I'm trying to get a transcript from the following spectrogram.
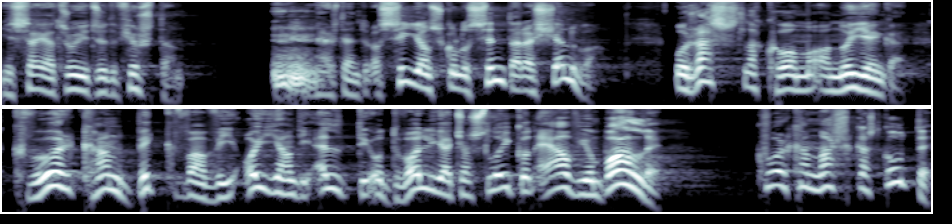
Jesaja 3, 14. her stendur, og Sion skulle syndare själva og rassla koma av nøyengar. Hvor kan byggva vi øyandi eldi og dvolja tja sløykon av i um bale? Hvor kan narskast gode?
